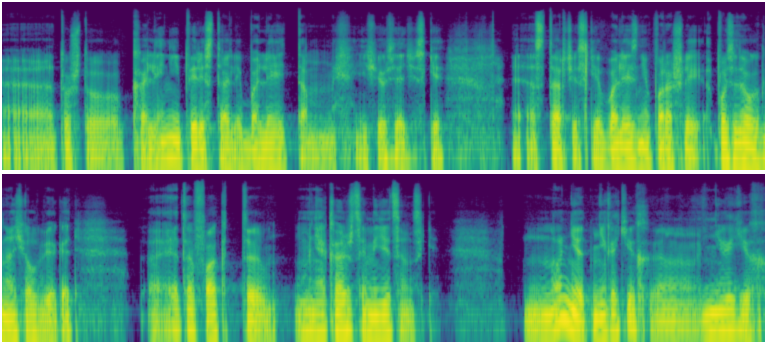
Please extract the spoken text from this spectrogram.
Э, то, что колени перестали болеть, там еще всяческие э, старческие болезни прошли после того, как начал бегать. Это факт, э, мне кажется, медицинский. Но нет, никаких, никаких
